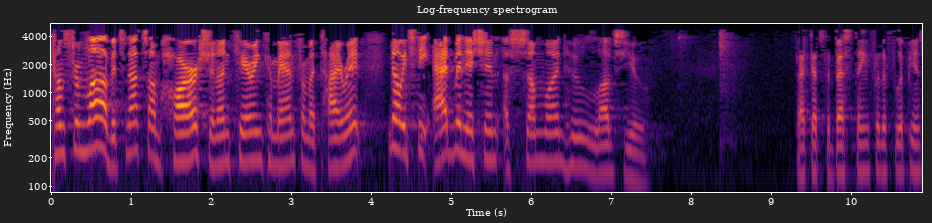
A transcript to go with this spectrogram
comes from love. It's not some harsh and uncaring command from a tyrant. No, it's the admonition of someone who loves you. In fact, that's the best thing for the Philippians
